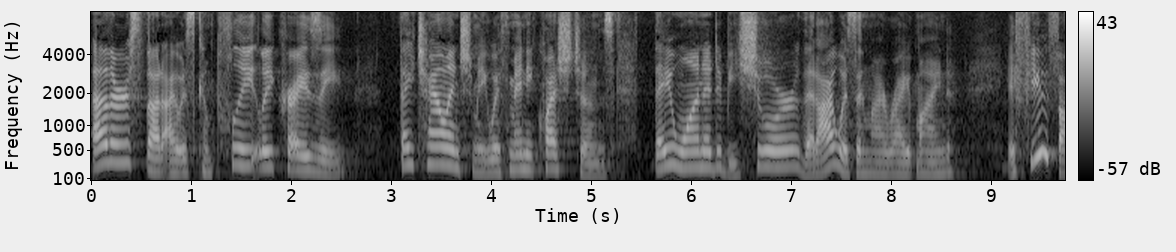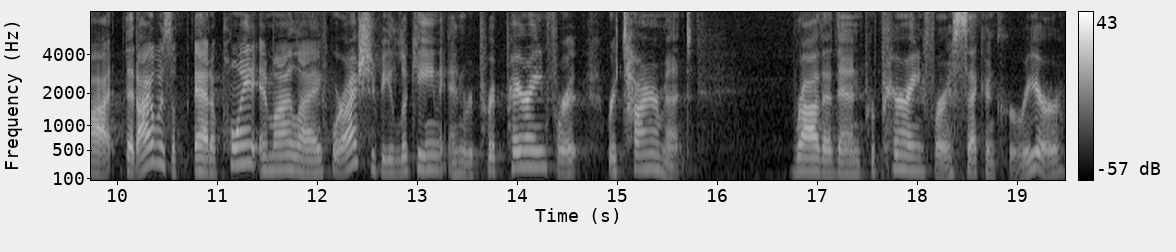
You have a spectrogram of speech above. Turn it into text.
others thought I was completely crazy. They challenged me with many questions. They wanted to be sure that I was in my right mind. If you thought that I was at a point in my life where I should be looking and preparing for retirement rather than preparing for a second career,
